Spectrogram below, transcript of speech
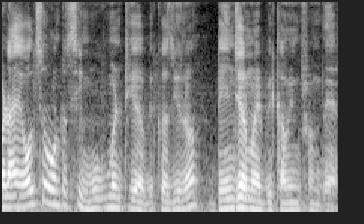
but I also want to see movement here, because you know danger might be coming from there.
